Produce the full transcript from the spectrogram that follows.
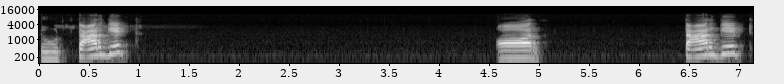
to target or target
